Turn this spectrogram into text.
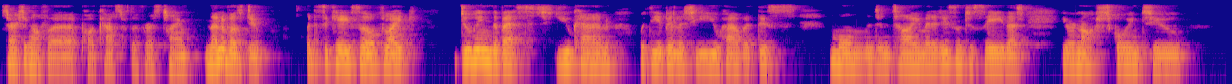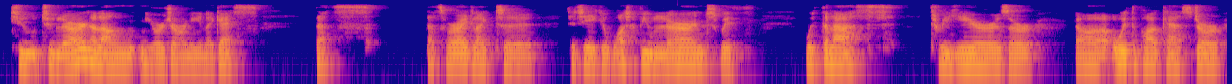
starting off a podcast for the first time. None of us do. But it's a case of like doing the best you can with the ability you have at this moment in time. And it isn't to say that you're not going to to to learn along your journey. And I guess that's that's where I'd like to to take it. What have you learned with with the last three years or uh, with the podcast or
